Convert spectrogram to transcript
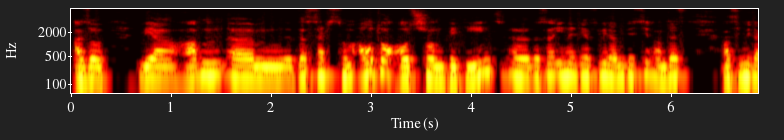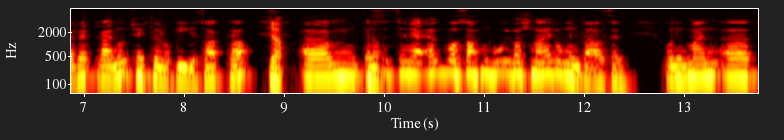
Also wir haben ähm, das selbst vom Auto aus schon bedient. Äh, das erinnert jetzt wieder ein bisschen an das, was ich mit der Web 3.0 Technologie gesagt habe. Ja. Ähm, das ja. sind ja irgendwo Sachen, wo Überschneidungen da sind. Und ich meine, äh,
